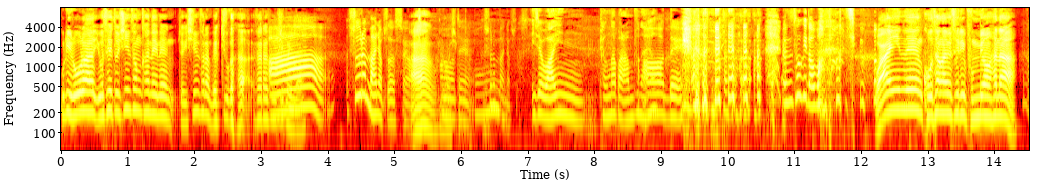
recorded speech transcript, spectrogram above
우리 로라 요새도 신선 칸에는 저기 신선한 맥주가 살아 숨쉬고 있나요? 아 술은 많이 없어졌어요 아, 아, 네. 오. 술은 많이 없었어요. 이제 와인 병나발 안 부나요? 아, 네. 그래서 속이 너무 아파가지고. 와인은 고상한 술이 분명 하나 어.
